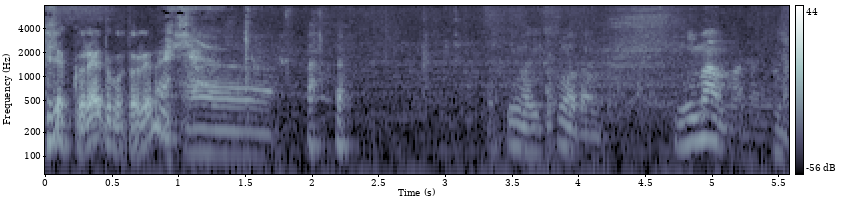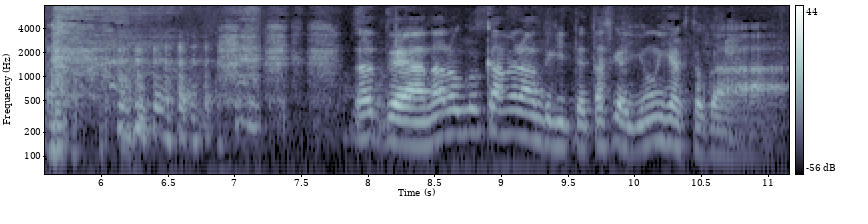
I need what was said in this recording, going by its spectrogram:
れじゃ暗いとこ撮れないじゃん。あ今いくつまである2万までだってアナログカメラの時って確か400とか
